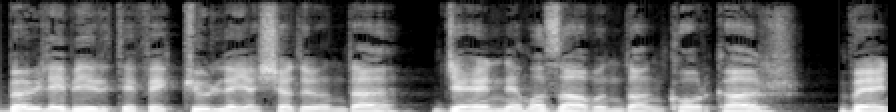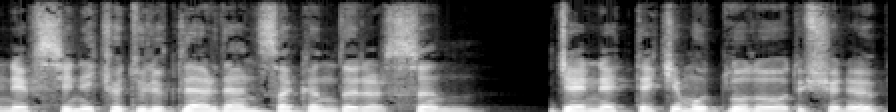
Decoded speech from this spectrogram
Böyle bir tefekkürle yaşadığında cehennem azabından korkar ve nefsini kötülüklerden sakındırırsın. Cennetteki mutluluğu düşünüp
